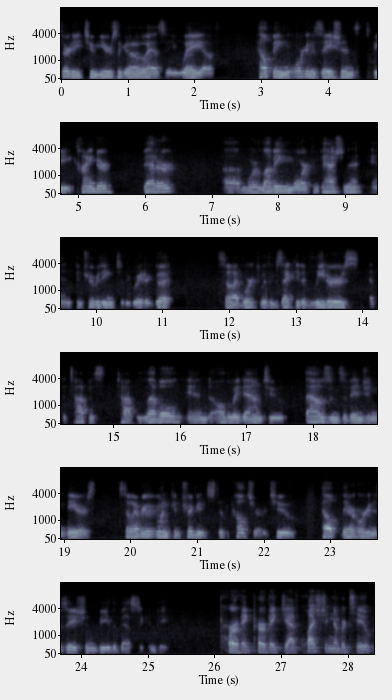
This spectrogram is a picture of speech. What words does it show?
32 years ago as a way of helping organizations be kinder, better, uh, more loving, more compassionate, and contributing to the greater good. So I've worked with executive leaders at the top, top level and all the way down to thousands of engineers. So everyone contributes to the culture to help their organization be the best it can be. Perfect, perfect, Jeff. Question number two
